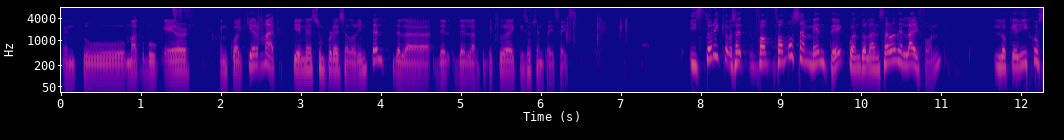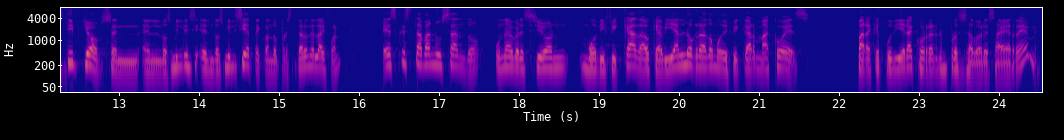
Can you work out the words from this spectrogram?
en tu MacBook Air, en cualquier Mac, tienes un procesador Intel de la, de, de la arquitectura x86 histórica, o sea, famosamente, cuando lanzaron el iPhone, lo que dijo Steve Jobs en, el 2007 cuando presentaron el iPhone es que estaban usando una versión modificada o que habían logrado modificar macOS para que pudiera correr en procesadores ARM.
